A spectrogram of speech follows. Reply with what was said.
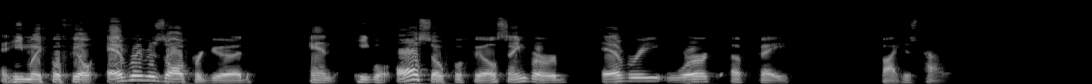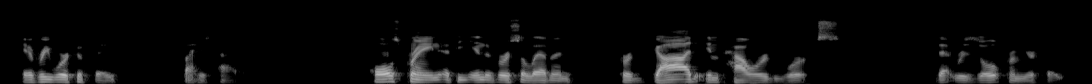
and he may fulfill every resolve for good, and he will also fulfill, same verb, every work of faith by his power. Every work of faith by his power. Paul's praying at the end of verse 11 for God empowered works that result from your faith.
